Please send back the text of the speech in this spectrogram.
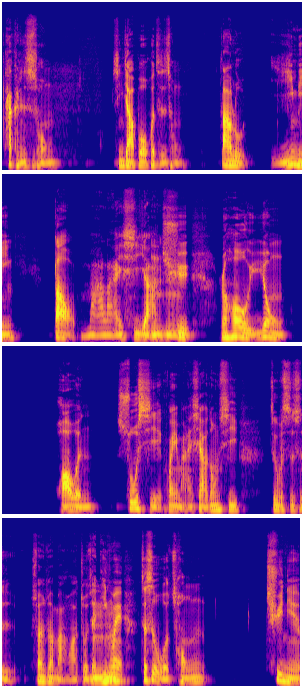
他可能是从新加坡或者是从大陆移民到马来西亚去，嗯、然后用华文书写关于马来西亚的东西，这个不是是算不算马华作家？嗯、因为这是我从去年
